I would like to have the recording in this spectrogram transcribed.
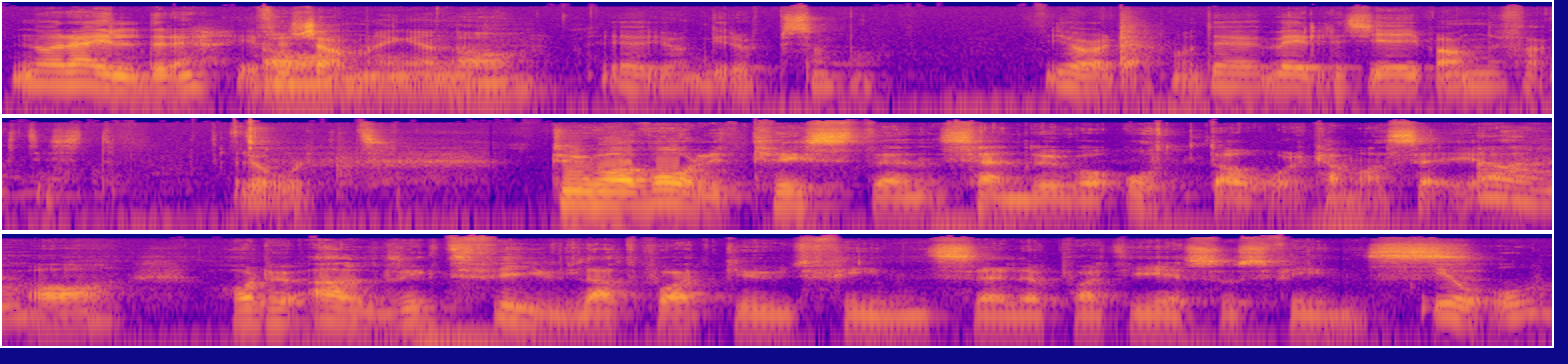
några äldre i Ja, församlingen. Ja. Det är ju en grupp som gör det och det är väldigt givande faktiskt. Roligt. Du har varit kristen sedan du var åtta år kan man säga. Ja. Har du aldrig tvivlat på att Gud finns eller på att Jesus finns? Jo,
